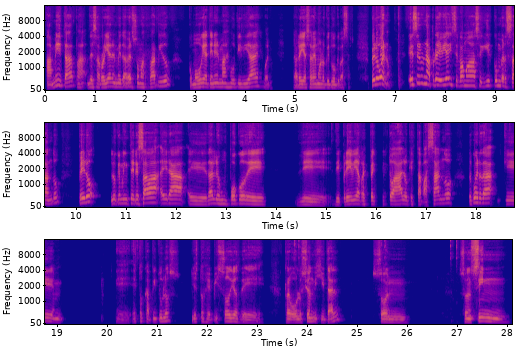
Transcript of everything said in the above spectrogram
a Meta para desarrollar el metaverso más rápido, como voy a tener más utilidades. Bueno, ahora ya sabemos lo que tuvo que pasar. Pero bueno, esa era una previa y se vamos a seguir conversando, pero lo que me interesaba era eh, darles un poco de, de, previa respecto a lo que está pasando. Recuerda que eh, estos capítulos y estos episodios de Revolución Digital son, son sin,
